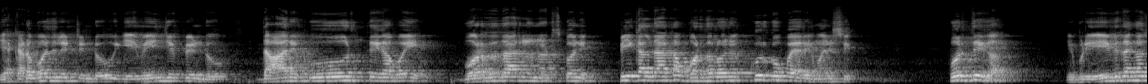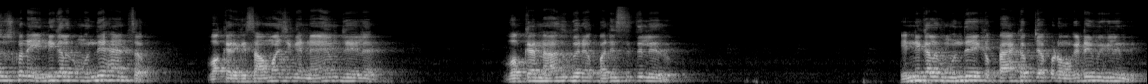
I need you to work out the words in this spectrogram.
ఎక్కడ వదిలెట్టిండు ఏమేం చెప్పిండు? దారి పూర్తిగా పోయి బురద దారిలో నడుచుకొని పీకల దాకా బురదలోనే కూరుకుపోయారు ఈ మనిషి. పూర్తిగా. ఇప్పుడు ఏ విధంగా చూసుకున్నా ఎన్నికలకు ముందే హ్యాండ్సప్ ఒకరికి సామాజిక న్యాయం చేయలేదు ఒకరిని ఆదుకునే పరిస్థితి లేదు. ఎన్నికలకు ముందే ఇక ప్యాకప్ చెప్పడం ఒకటే మిగిలింది.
